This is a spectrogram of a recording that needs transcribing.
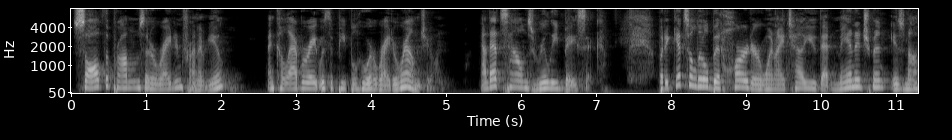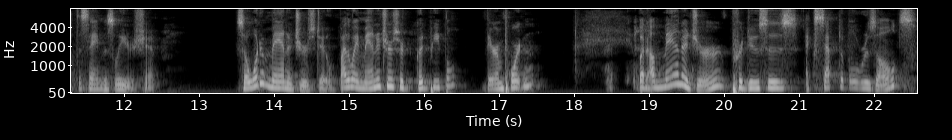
solve the problems that are right in front of you and collaborate with the people who are right around you. Now that sounds really basic. But it gets a little bit harder when I tell you that management is not the same as leadership. So what do managers do? By the way, managers are good people. They're important. But a manager produces acceptable results,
